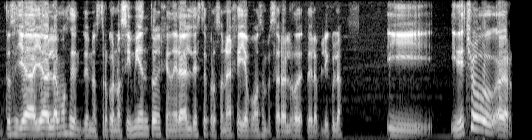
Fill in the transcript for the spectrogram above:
entonces ya, ya hablamos de, nuestro conocimiento en general de este personaje y ya podemos empezar a hablar de, la película. Y, y, de hecho, a ver,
